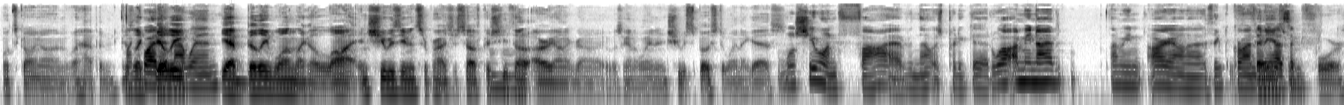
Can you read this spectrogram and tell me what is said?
"What's going on? What happened?" 'Cause, Like, why didn't Billie, I win? yeah, Billie won like a lot, and she was even surprised herself because Mm-hmm. she thought Ariana Grande was gonna win, and she was supposed to win. I guess. Well, she won five, and that was pretty good. Well, I mean, I, I mean, Ariana I think Grande Finneas has a, won four.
